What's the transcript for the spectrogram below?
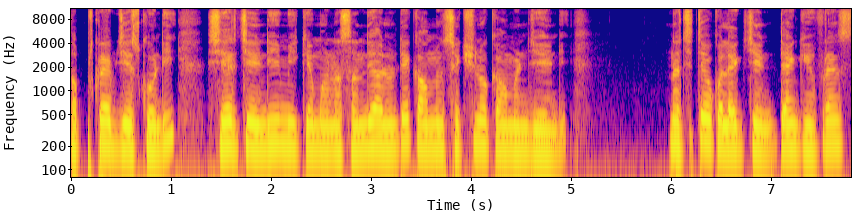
సబ్స్క్రైబ్ చేసుకోండి. షేర్ చేయండి. మీకు ఏమైనా సందేహాలు ఉంటే కామెంట్ సెక్షన్లో కామెంట్ చేయండి. నచ్చితే ఒక లైక్ చేయండి. Thank you friends.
